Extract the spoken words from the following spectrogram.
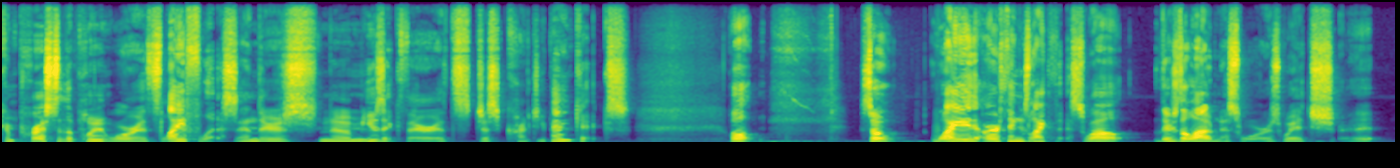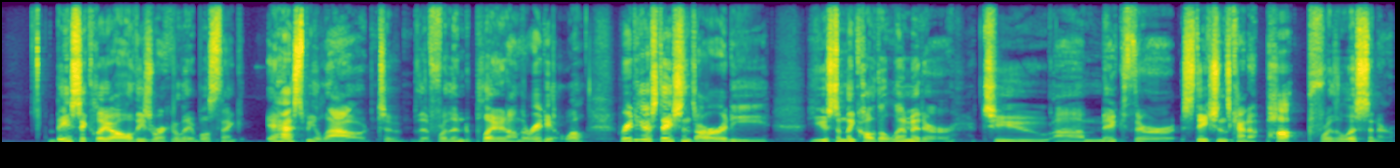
compressed to the point where it's lifeless and there's no music there. It's just crunchy pancakes. Well, so why are things like this? Well, there's the loudness wars, which uh, basically all these record labels think it has to be loud to for them to play it on the radio. Well, radio stations already use something called a limiter to um, make their stations kind of pop for the listener.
